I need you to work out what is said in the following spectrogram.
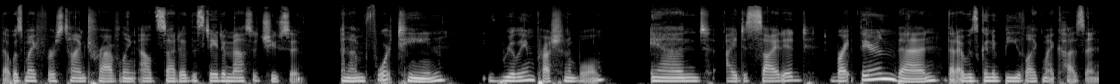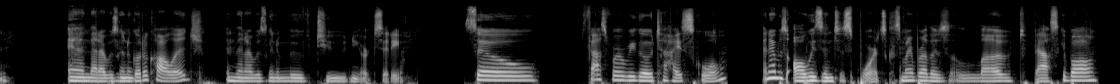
that was my first time traveling outside of the state of Massachusetts. And I'm 14, really impressionable. And I decided right there and then that I was going to be like my cousin and that I was going to go to college and then I was going to move to New York City. So, fast forward, we go to high school. And I was always into sports because my brothers loved basketball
